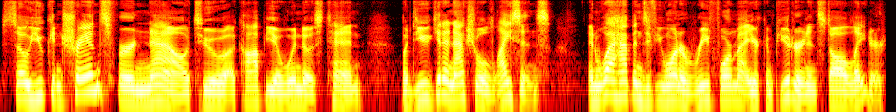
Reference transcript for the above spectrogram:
so you can transfer now to a copy of Windows 10, but do you get an actual license? And what happens if you want to reformat your computer and install later?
